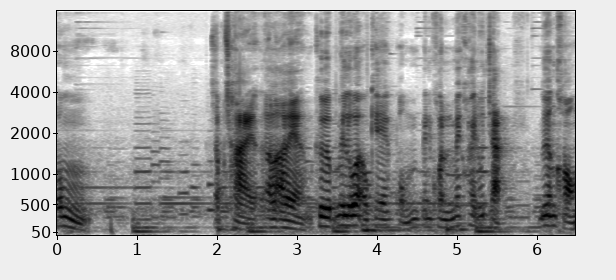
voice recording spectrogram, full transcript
ต้มจับฉ่ายอะไรอะคือไม่รู้ว่าโอเค ผมเป็นคนไม่ค่อยรู้จักเรื่องของ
